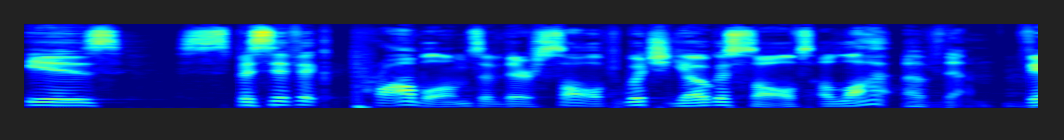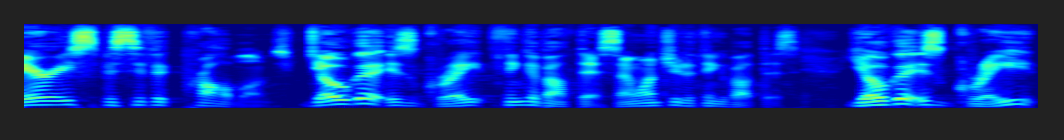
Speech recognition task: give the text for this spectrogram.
is specific problems of theirs solved, which yoga solves a lot of them. Very specific problems. Yoga is great. Think about this. I want you to think about this. Yoga is great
